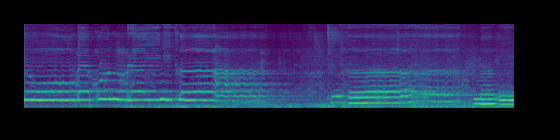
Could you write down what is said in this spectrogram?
อยู่แบบคนไร้ค่าที่หานางเอก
